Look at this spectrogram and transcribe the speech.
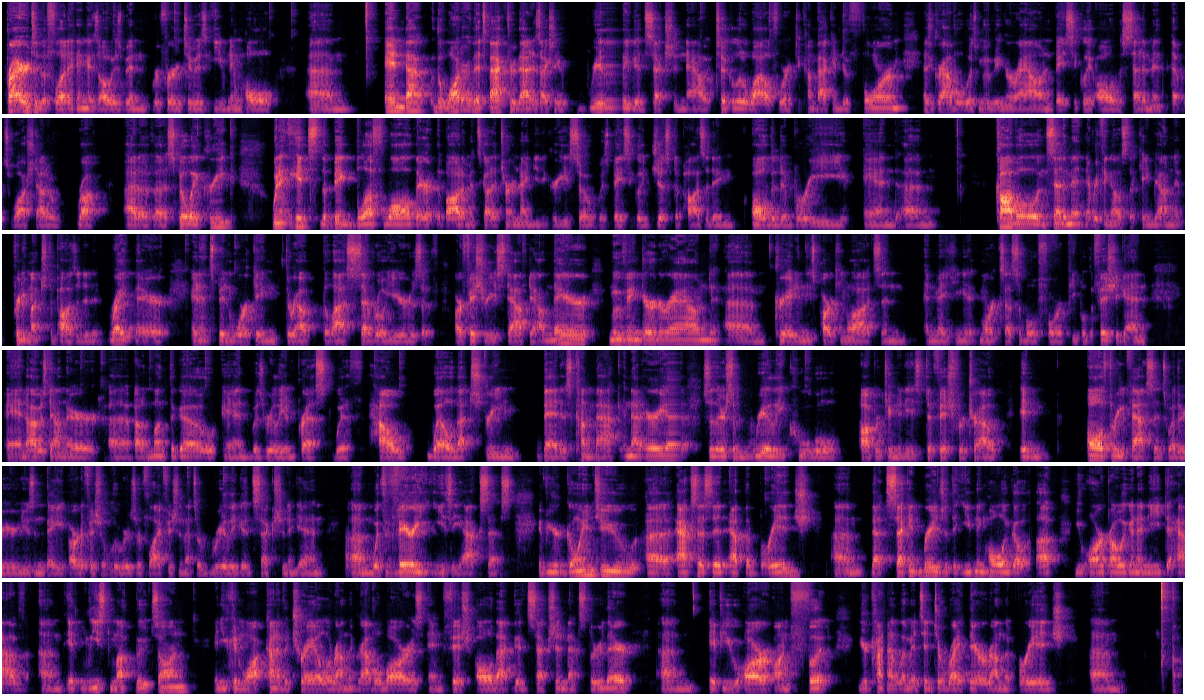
prior to the flooding has always been referred to as evening hole. Um, and that the water that's back through that is actually a really good section now. It took a little while for it to come back into form as gravel was moving around. Basically, all the sediment that was washed out of rock out of uh, Spillway Creek when it hits the big bluff wall there at the bottom, it's got to turn 90 degrees. So it was basically just depositing all the debris and um, cobble and sediment and everything else that came down. And It pretty much deposited it right there. And it's been working throughout the last several years of our fisheries staff down there, moving dirt around, um, creating these parking lots and and making it more accessible for people to fish again. And I was down there uh, about a month ago and was really impressed with how well that stream bed has come back in that area. So there's some really cool opportunities to fish for trout in all three facets, whether you're using bait, artificial lures, or fly fishing. That's a really good section again. Um, with very easy access. If you're going to uh, access it at the bridge, um, that second bridge at the evening hole and go up, you are probably going to need to have um, at least muck boots on. And you can walk kind of a trail around the gravel bars and fish all that good section that's through there. Um, if you are on foot, you're kind of limited to right there around the bridge. Um,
